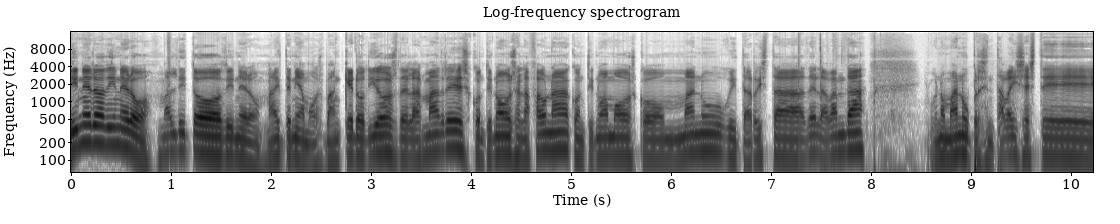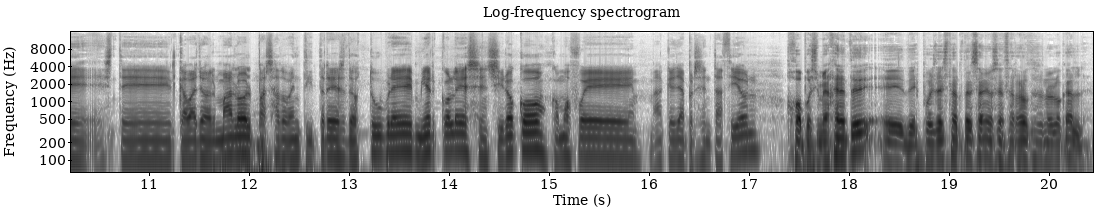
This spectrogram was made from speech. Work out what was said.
Dinero, dinero, maldito dinero. Ahí teníamos, banquero dios de las madres. Continuamos en la fauna, continuamos con Manu, guitarrista de la banda. Bueno, Manu, presentabais este, este El Caballo del Malo el pasado 23 de octubre, miércoles, en Siroco. ¿Cómo fue aquella presentación? Jo, pues imagínate, eh, después de estar tres años encerrados en un local,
